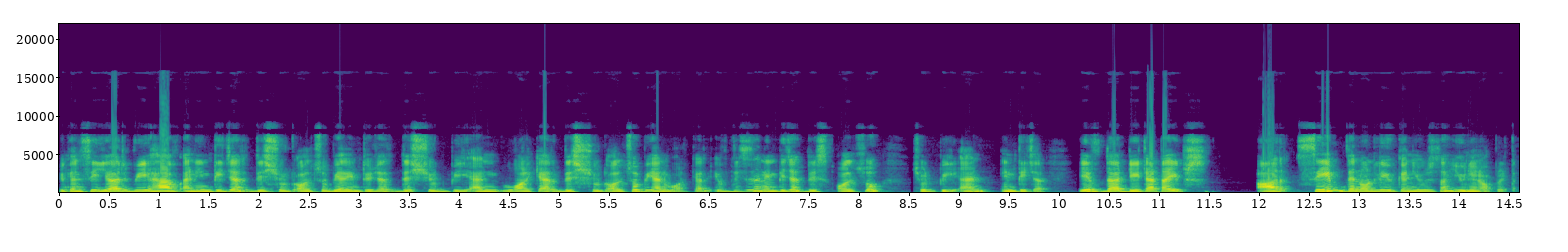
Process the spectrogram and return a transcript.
You can see here we have an integer. This should also be an integer. This should be an varchar. This should also be an varchar. If this is an integer, this also should be an integer if the data types are same then only you can use the union operator.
